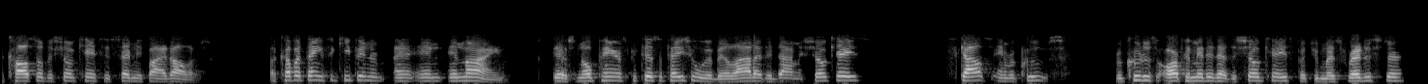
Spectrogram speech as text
The cost of the showcase is $75. A couple of things to keep in, in, in mind. There's no parents' participation We'll be allowed at the Diamond Showcase. Scouts and recruits Recruiters are permitted at the showcase, but you must register.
